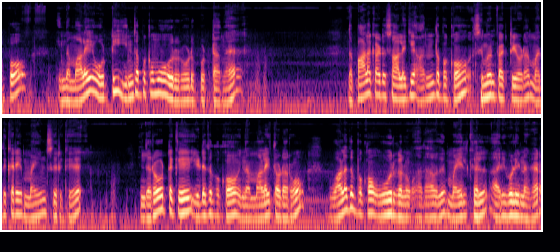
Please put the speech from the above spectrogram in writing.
இப்போது இந்த மலையை ஒட்டி இந்த பக்கமும் ஒரு ரோடு போட்டாங்க. இந்த பாலக்காடு சாலைக்கு அந்த பக்கம் சிமெண்ட் ஃபேக்ட்ரியோட மதுக்கரை மைன்ஸ் இருக்குது இந்த ரோட்டுக்கு இடது பக்கம் இந்த மலை தொடரும் வலது பக்கம் ஊர்களும் அதாவது மயில்கல் அறிவொளி நகர்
